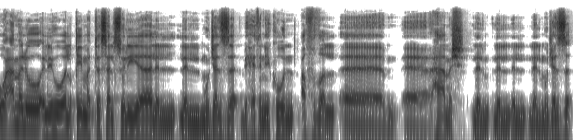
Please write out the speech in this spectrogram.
وعملوا اللي هو القيمة التسلسلية لل- للمجزء بحيث أن يكون أفضل آه، آه، هامش لل- لل- للمجزء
